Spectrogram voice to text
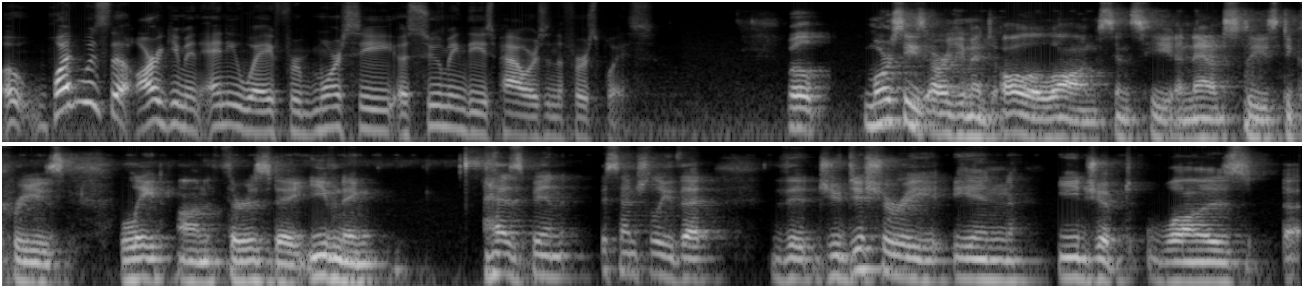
Uh, what was the argument anyway for Morsi assuming these powers in the first place? Well, Morsi's argument all along, since he announced these decrees late on Thursday evening, has been essentially that the judiciary in Egypt was uh,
